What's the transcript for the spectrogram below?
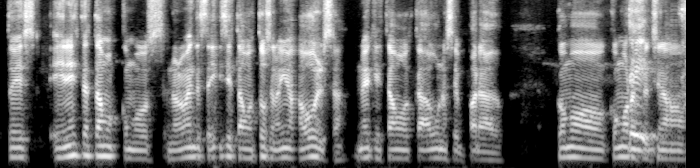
Entonces, en esta estamos como normalmente se dice, estamos todos en la misma bolsa, no es que estamos cada uno separado. ¿Cómo, cómo reflexionamos?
